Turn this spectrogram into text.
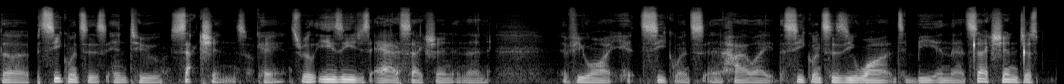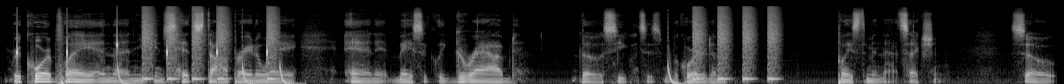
the sequences into sections. Okay, it's real easy. You just add a section, and then if you want, you hit sequence and highlight the sequences you want to be in that section. Just record play, and then you can just hit stop right away, and it basically grabbed those sequences and recorded them, placed them in that section. So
